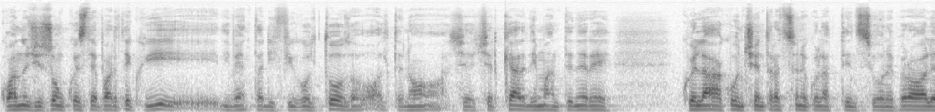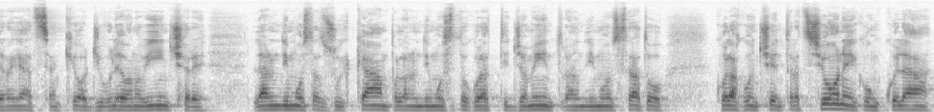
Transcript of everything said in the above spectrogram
quando ci sono queste parti qui diventa difficoltoso a volte, no? cioè, cercare di mantenere quella concentrazione, quell'attenzione, però le ragazze anche oggi volevano vincere, l'hanno dimostrato sul campo, l'hanno dimostrato con l'atteggiamento, l'hanno dimostrato con la concentrazione, con quella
